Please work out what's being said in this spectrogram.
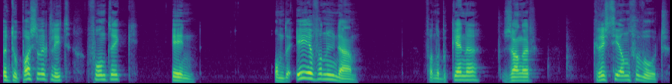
Een toepasselijk lied vond ik in Om de eer van uw naam van de bekende zanger Christian Verwoerd.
